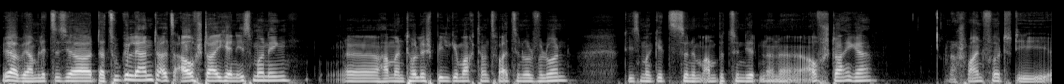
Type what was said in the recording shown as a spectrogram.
ja, wir haben letztes Jahr dazugelernt als Aufsteiger in Ismaning, äh, haben ein tolles Spiel gemacht, haben 2 zu 0 verloren. Diesmal geht es zu einem ambitionierten Aufsteiger nach Schweinfurt, die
